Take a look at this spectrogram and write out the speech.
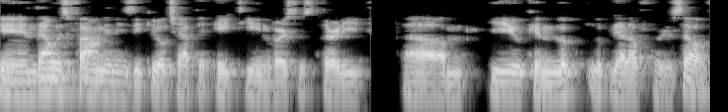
And that was found in Ezekiel chapter 18 verses 30. Um, you can look, look that up for yourself.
